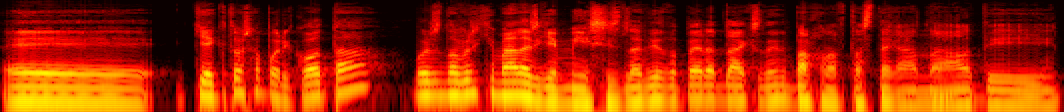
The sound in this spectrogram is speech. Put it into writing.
Ε, και εκτός από ρικότα, μπορείς να το βρεις και με άλλες γεμίσεις. Δηλαδή, εδώ πέρα εντάξει, δεν υπάρχουν αυτά στεγανά ότι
